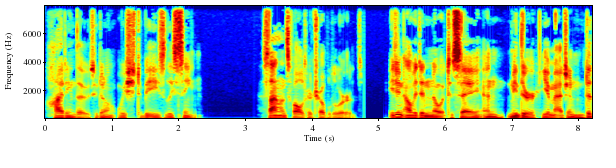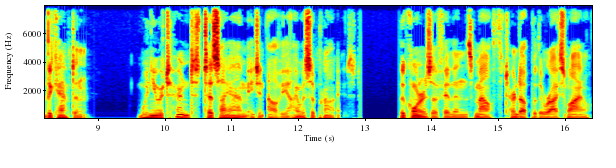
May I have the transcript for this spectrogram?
hiding those who do not wish to be easily seen. Silence followed her troubled words. Agent Alvey didn't know what to say, and neither, he imagined, did the captain. When you returned to Siam, Agent Alvey, I was surprised. The corners of Phelan's mouth turned up with a wry smile.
